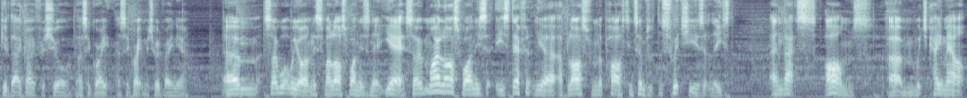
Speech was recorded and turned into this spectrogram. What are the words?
give that a go for sure. That's a great, that's a great Metroidvania. Um, so what are we on? This is my last one, isn't it? Yeah. So my last one is is definitely a, a blast from the past in terms of the Switch years at least, and that's Arms, um, which came out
